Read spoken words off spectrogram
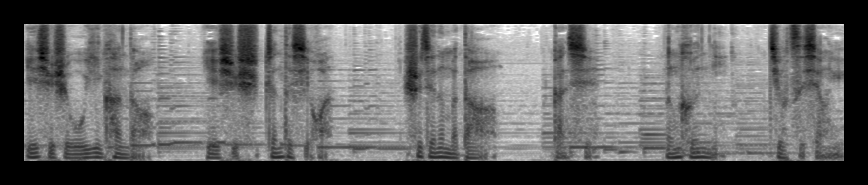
也许是无意看到，也许是真的喜欢。世界那么大，感谢能和你就此相遇。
